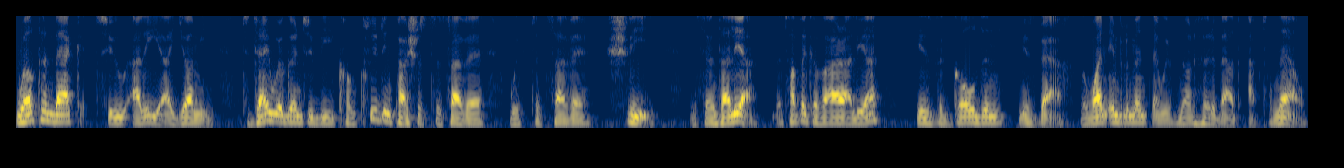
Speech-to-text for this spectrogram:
Welcome back to Aliyah Yomi. Today we're going to be concluding Pashas Tetzaveh with Tetzaveh Shvi, the seventh Aliyah. The topic of our Aliyah is the golden Mizbeach, the one implement that we've not heard about up till now.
